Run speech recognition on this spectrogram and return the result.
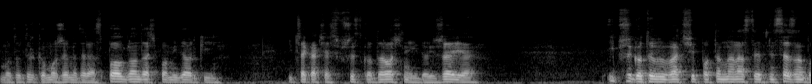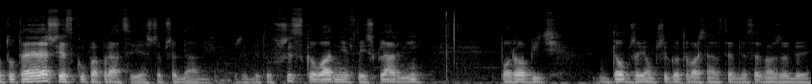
bo tu tylko możemy teraz pooglądać pomidorki i czekać aż wszystko dorośnie i dojrzeje. I przygotowywać się potem na następny sezon, bo tu też jest kupa pracy jeszcze przed nami, żeby to wszystko ładnie w tej szklarni porobić, dobrze ją przygotować na następny sezon, żeby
